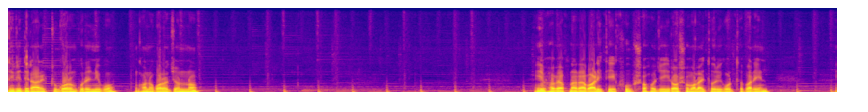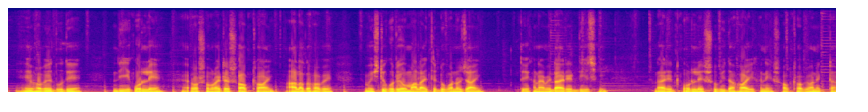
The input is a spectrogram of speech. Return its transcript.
ধীরে ধীরে আর একটু গরম করে নিব ঘন করার জন্য। এভাবে আপনারা বাড়িতে খুব সহজেই রসমালাই তৈরি করতে পারেন। এভাবে দুধে দিয়ে করলে রসমালাইটা সফট হয়। আলাদাভাবে মিষ্টি করেও মালাইতে ডুবানো যায়। তো এখানে আমি ডাইরেক্ট দিয়েছি। ডাইরেক্ট করলে সুবিধা হয় এখানে, সফট হবে অনেকটা।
